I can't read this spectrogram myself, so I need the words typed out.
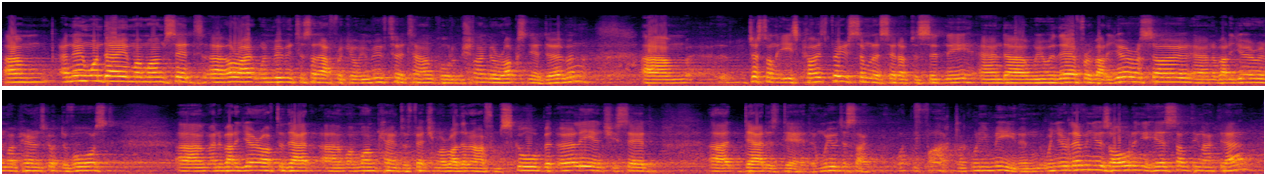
um, and then one day my mom said, uh, all right, we're moving to South Africa. We moved to a town called Umhlanga Rocks near Durban, um, just on the east coast, very similar setup to Sydney. And uh, we were there for about a year or so, and about a year in, my parents got divorced. Um, and about a year after that, uh, my mom came to fetch my brother and I from school a bit early, and she said, uh, dad is dead. And we were just like, what the fuck? Like, what do you mean? And when you're 11 years old and you hear something like that,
